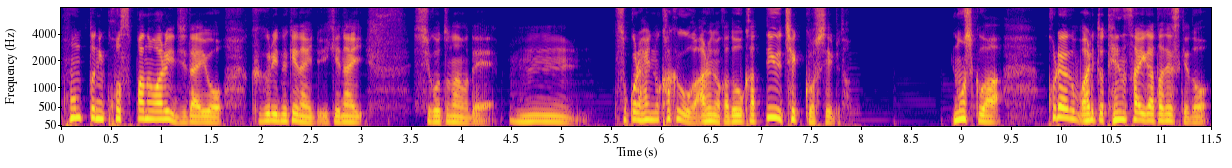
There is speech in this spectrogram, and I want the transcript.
本当にコスパの悪い時代をくぐり抜けないといけない仕事なので、うーん、そこら辺の覚悟があるのかどうかっていうチェックをしていると。もしくは、これは割と天才型ですけど、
